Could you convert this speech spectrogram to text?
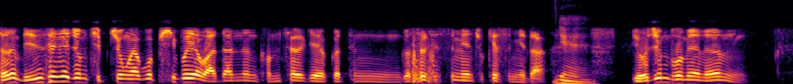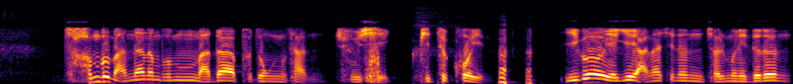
저는 민생에 좀 집중하고 피부에 와닿는 검찰 개혁 같은 것을 했으면 좋겠습니다. 예. 요즘 보면은 전부 만나는 분마다 부동산, 주식, 비트코인 이거 얘기 안 하시는 젊은이들은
